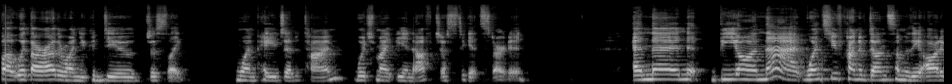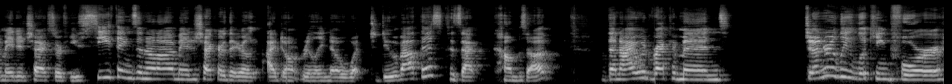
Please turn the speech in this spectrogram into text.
But with our other one, you could do just like one page at a time, which might be enough just to get started. And then beyond that, once you've kind of done some of the automated checks, or if you see things in an automated checker that you're like, I don't really know what to do about this, because that comes up, then I would recommend generally looking for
